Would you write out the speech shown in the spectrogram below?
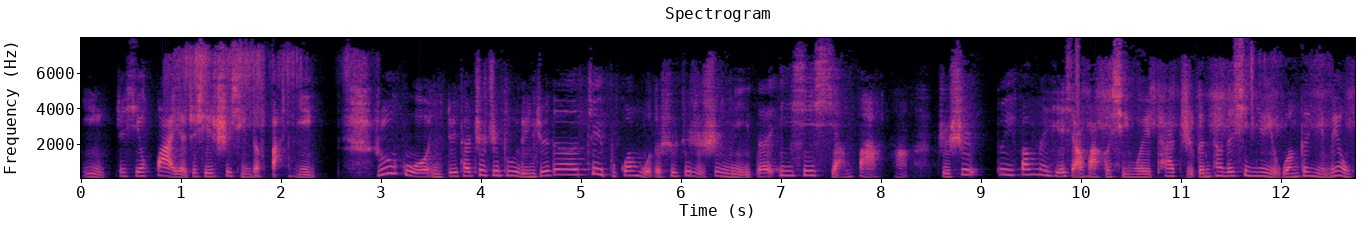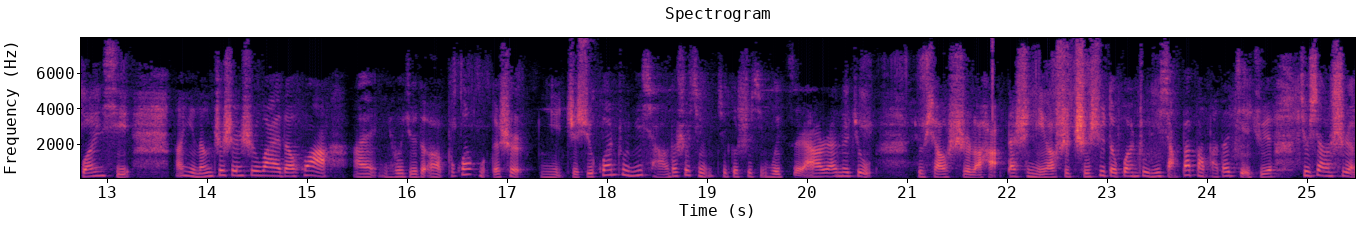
应，这些话呀，这些事情的反应。如果你对他置之不理，你觉得这不关我的事，这只是你的一些想法啊，只是对方的一些想法和行为，他只跟他的信念有关，跟你没有关系。当你能置身事外的话，哎，你会觉得啊，不关我的事，你只需关注你想要的事情，这个事情会自然而然的就就消失了哈。但是你要是持续的关注，你想办法把它解决，就像是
